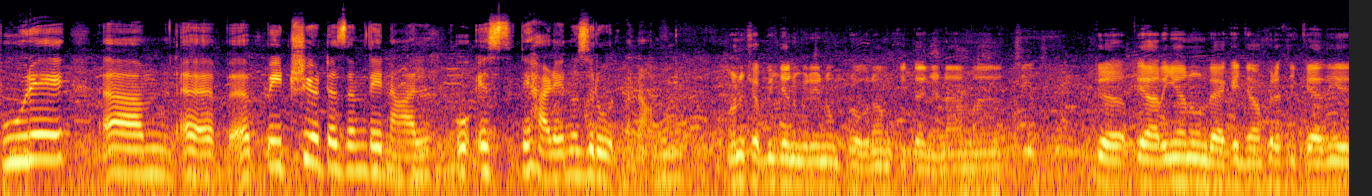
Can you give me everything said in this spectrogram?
ਪੂਰੇ ਪੈਟਰੀਓਟਿਜ਼ਮ ਦੇ ਨਾਲ ਉਹ ਇਸ ਦਿਹਾੜੇ ਨੂੰ ਜ਼ਰੂਰ ਮਨਾਉਣ ਹੁਣ 26 ਜਨਵਰੀ ਨੂੰ ਪ੍ਰੋਗਰਾਮ ਕੀਤਾ ਜਾਣਾ ਕਿ ਤਿਆਰੀਆਂ ਨੂੰ ਲੈ ਕੇ ਜਾਂ ਫਿਰ ਅਸੀਂ ਕਹਿ ਦਈਏ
